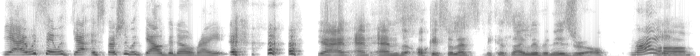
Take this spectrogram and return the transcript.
yeah, I would say with Gal, especially with Gal Gadot, right? yeah, and, and and okay, so let's because I live in Israel, right? Um,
